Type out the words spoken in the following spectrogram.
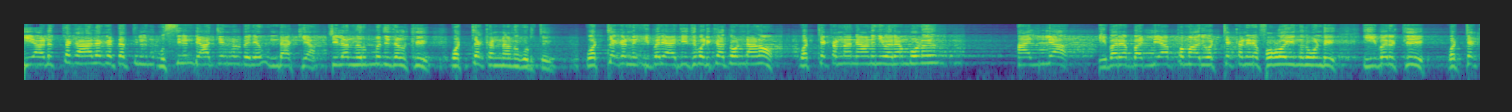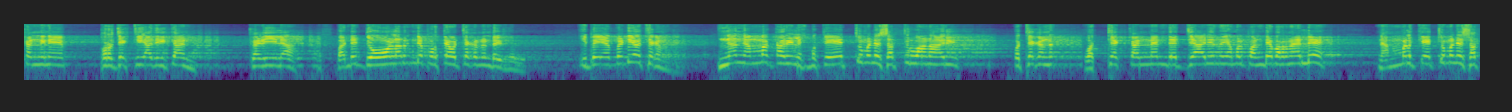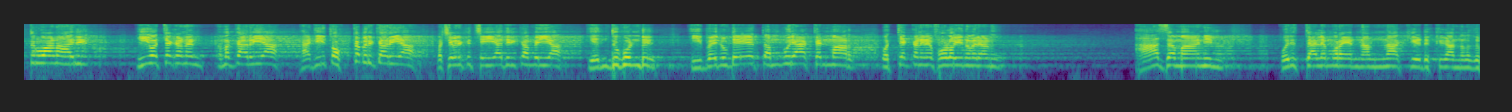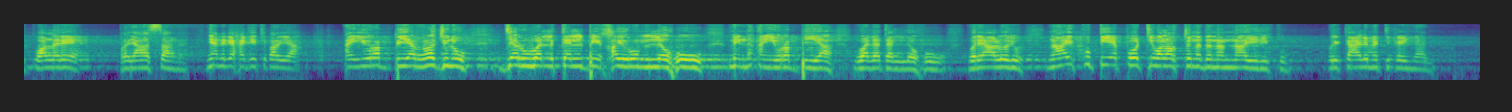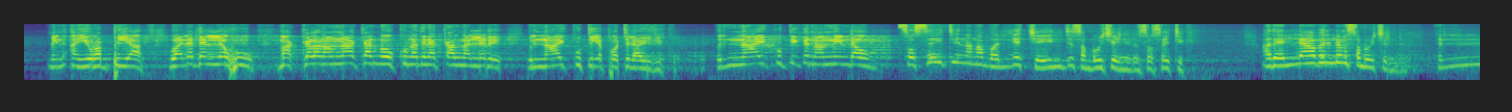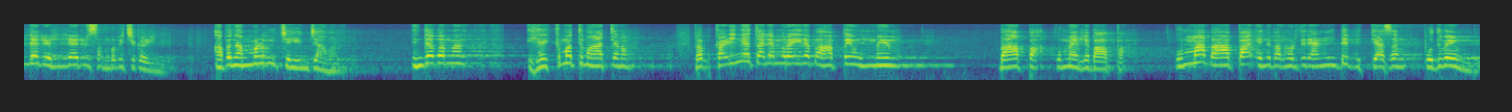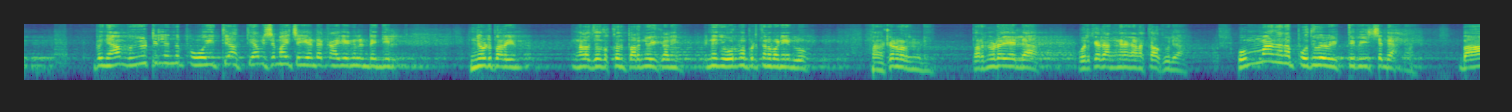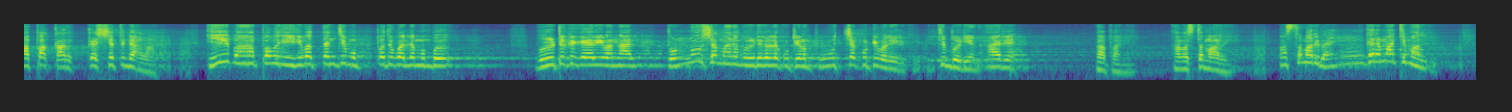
ഈ അടുത്ത കാലഘട്ടത്തിൽ മുസ്ലിം രാജ്യങ്ങൾ വരെ ഉണ്ടാക്കിയ ചില നിർമ്മിതികൾക്ക് ഒറ്റക്കണ്ണാണ് കൊടുത്ത്. ഒറ്റക്കണ്ണ് ഇവരെ അജീത് പഠിക്കാത്തോണ്ടാണോ? ഒറ്റക്കണ്ണനാണ് ഇനി വരാൻ പോണ് അല്ല ഇവരെ ബല്യാപ്പമാര് ഒറ്റക്കണ്ണിനെ ഫോളോ ചെയ്യുന്നത് കൊണ്ട് ഇവർക്ക് ഒറ്റക്കണ്ണിനെ പ്രൊജക്ട് ചെയ്യാതിരിക്കാൻ കഴിയില്ല. പണ്ട് ഡോളറിന്റെ പുറത്തെ ഒറ്റക്കണ്ണുണ്ടായിരുന്നുള്ളൂ ഇപ്പൊ എവിടെ ഒറ്റക്കണ്ണ്? ഞാൻ നമ്മക്കറിയില്ല. നമുക്ക് ഏറ്റവും വലിയ ശത്രുവാണ് ആര്? ഒറ്റക്കണ്ണ്. ഒറ്റക്കണ്ണൻ ദജ്ജാലി എന്ന് നമ്മൾ പണ്ടേ പറഞ്ഞല്ലേ? നമ്മൾക്ക് ഏറ്റവും വലിയ ശത്രുവാണ് ആര്? ഈ ഒറ്റക്കണൻ നമുക്കറിയാം. ഹരീത്തൊക്കെ ഇവർക്ക് അറിയാം പക്ഷെ ഇവർക്ക് ചെയ്യാതിരിക്കാൻ വയ്യ. എന്തുകൊണ്ട്? ഇവരുടെ തമ്പുരാക്കന്മാർ ഒറ്റക്കണ്ണിനെ ഫോളോ ചെയ്യുന്നവരാണ്. ആ സമാനിൽ ഒരു തലമുറയെ നന്നാക്കി എടുക്കുക എന്നുള്ളത് വളരെ പ്രയാസാണ് ഞാനൊരു ഹരീത്ത് പറയാം. ഒരാൾ ഒരു നായ്ക്കുട്ടിയെ പോറ്റി വളർത്തുന്നത് നന്നായിരിക്കും. ഒരു കാലം എത്തിക്കഴിഞ്ഞാൽ. മക്കളെ നന്നാക്കാൻ നോക്കുന്നതിനേക്കാൾ നല്ലത് ഒരു നായ്ക്കുട്ടിയെ പോറ്റലായിരിക്കും. ഒരു നായ്ക്കുട്ടിക്ക് നന്ദി ഉണ്ടാവും. സൊസൈറ്റി എന്ന് പറഞ്ഞാൽ വലിയ ചേഞ്ച് സംഭവിച്ചു കഴിഞ്ഞിട്ടുണ്ട് സൊസൈറ്റിക്ക് അത് എല്ലാവരിലും സംഭവിച്ചിട്ടുണ്ട്. എല്ലാവരും എല്ലാവരും സംഭവിച്ചു കഴിഞ്ഞു. അപ്പൊ നമ്മളും ചേഞ്ച് ആവണം. എന്താ പറഞ്ഞാൽ ഹെക്മത്ത് മാറ്റണം. ഇപ്പൊ കഴിഞ്ഞ തലമുറയിലെ ബാപ്പയും ഉമ്മയും ബാപ്പ ഉമ്മയല്ലേ ബാപ്പ? ഉമ്മ ബാപ്പ എന്ന് പറഞ്ഞിടത്ത് രണ്ട് വ്യത്യാസം പൊതുവേ ഉണ്ട്. ഇപ്പൊ ഞാൻ വീട്ടിൽ നിന്ന് പോയിട്ട് അത്യാവശ്യമായി ചെയ്യേണ്ട കാര്യങ്ങളുണ്ടെങ്കിൽ എന്നോട് പറയും നിങ്ങൾ അതൊക്കെ ഒന്ന് പറഞ്ഞു വയ്ക്കണേ ഇത് ഓർമ്മപ്പെടുത്തുന്ന പണിയുള്ളൂ കണക്കാണ് പറഞ്ഞൂടെ. പറഞ്ഞൂടെയല്ല ഒരിക്കലും അങ്ങനെ കണക്കാക്കൂല. ഉമ്മ എന്ന് പറഞ്ഞാൽ പൊതുവെ വിട്ടുവീഴ്ചന്റെ ആളാണ്. ബാപ്പ കർക്കശത്തിന്റെ ആളാണ്. ഈ ബാപ്പ ഒരു ഇരുപത്തഞ്ച് മുപ്പത് കൊല്ലം മുമ്പ് വീട്ടിൽ കയറി വന്നാൽ തൊണ്ണൂറ് ശതമാനം വീടുകളിലെ കുട്ടികളും പൂച്ചക്കുട്ടി പോലെ ഇരിക്കും. ഏറ്റവും പേടിയാണ്. ആര്? ബാപ്പാനെ. അവസ്ഥ മാറി. അവസ്ഥ മാറി. ഭയങ്കര മാറ്റം മാറി.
